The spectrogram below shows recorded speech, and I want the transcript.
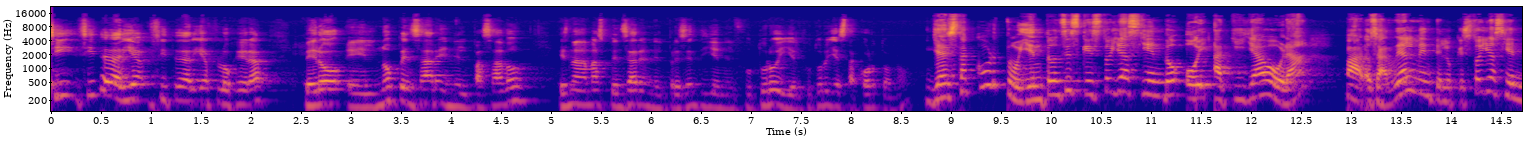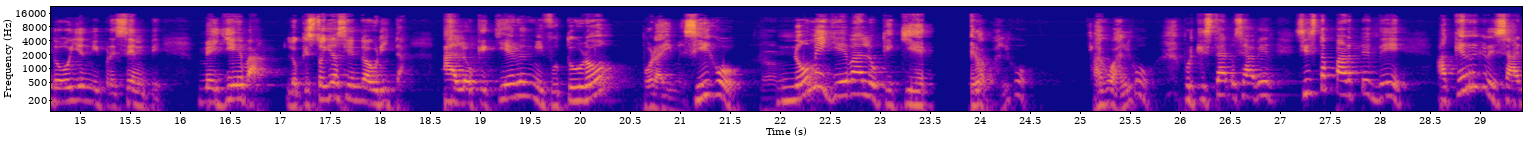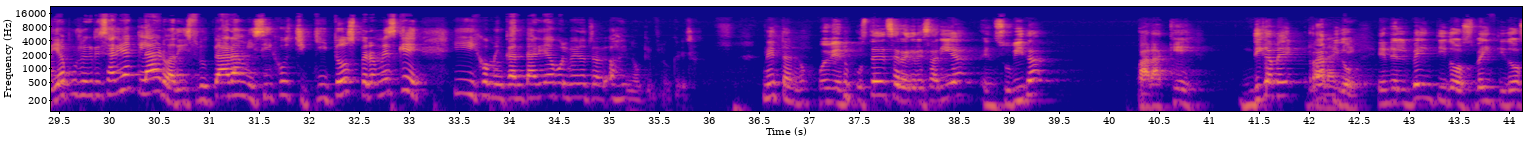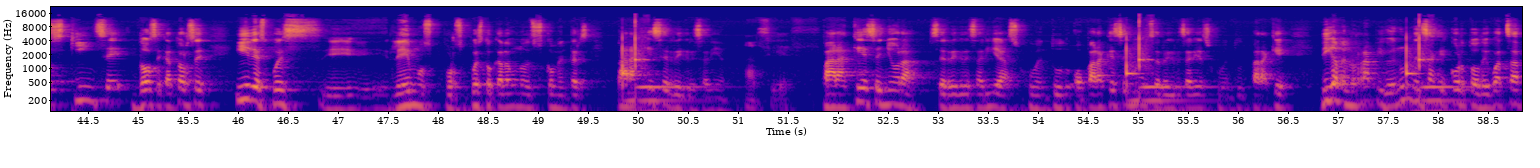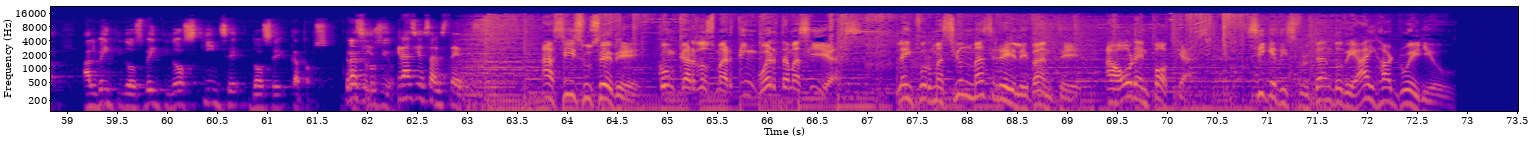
Sí, sí te daría, sí te daría flojera, pero el no pensar en el pasado es nada más pensar en el presente y en el futuro, y el futuro ya está corto, ¿no? ya está corto. Y entonces, ¿qué estoy haciendo hoy, aquí y ahora? Para, o sea, realmente lo que estoy haciendo hoy en mi presente me lleva lo que estoy haciendo ahorita a lo que quiero en mi futuro, por ahí me sigo. Claro. No me lleva a lo que quiero, pero hago algo. Hago algo. Porque está, o sea, a ver, si esta parte de ¿A qué regresaría? Pues regresaría, claro, a disfrutar a mis hijos chiquitos, pero no es que, hijo, me encantaría volver otra vez. Ay, no, qué flojera. Neta, no. Muy bien, ¿usted se regresaría en su vida? ¿Para qué? Dígame ¿Para rápido, en el 22, 22, 15, 12, 14 y después eh, leemos, por supuesto, cada uno de sus comentarios. ¿Para qué se regresarían? Así es. ¿Para qué señora se regresaría a su juventud? ¿O para qué señor se regresaría a su juventud? ¿Para qué? Dígamelo rápido en un mensaje corto de WhatsApp al 22 22 15 12 14. Gracias, Rocío. Gracias a ustedes. Así sucede con Carlos Martín Huerta Macías. La información más relevante ahora en podcast. Sigue disfrutando de iHeartRadio.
